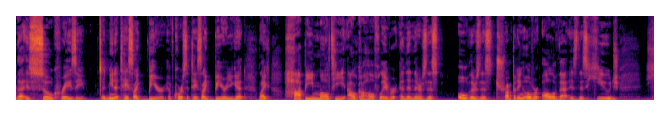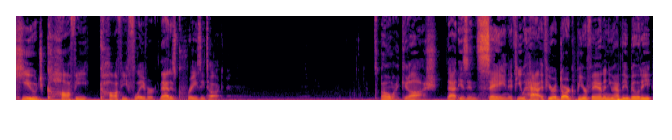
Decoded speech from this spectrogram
That is so crazy. I mean, it tastes like beer. Of course, it tastes like beer. You get like hoppy, malty alcohol flavor, and then there's this oh, there's this trumpeting over all of that is this huge huge coffee coffee flavor. That is crazy talk. Oh my gosh. That is insane. If you have if you're a dark beer fan and you have the ability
